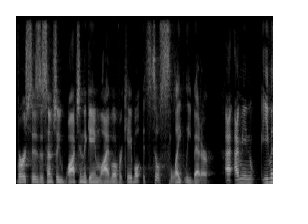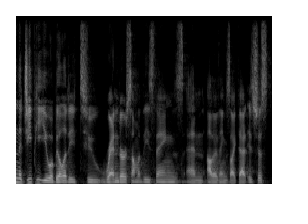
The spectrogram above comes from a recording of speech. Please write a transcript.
versus essentially watching the game live over cable, it's still slightly better. I, I, mean, even the GPU ability to render some of these things and other things like that, it's just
